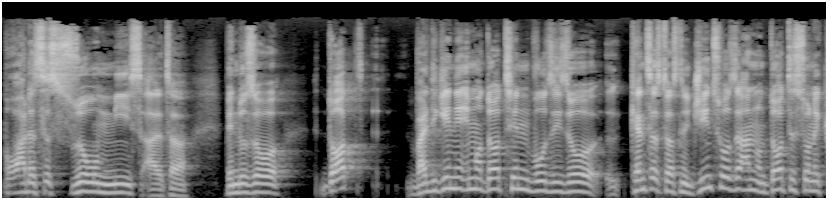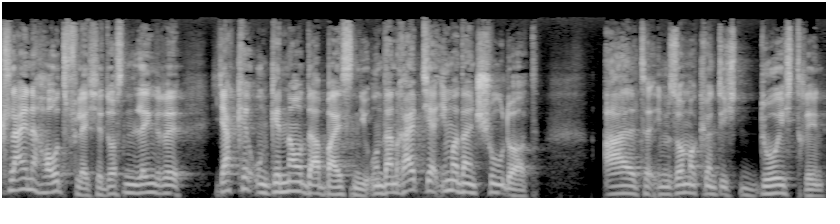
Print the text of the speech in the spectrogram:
Boah, das ist so mies, Alter. Wenn du so dort, weil die gehen ja immer dorthin, wo sie so, kennst du das, du hast eine Jeanshose an und dort ist so eine kleine Hautfläche, du hast eine längere Jacke und genau da beißen die. Und dann reibt ja immer dein Schuh dort. Alter, im Sommer könnte ich durchdrehen.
